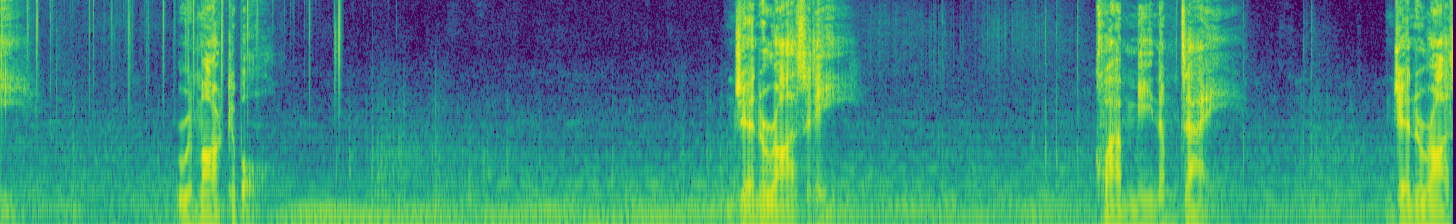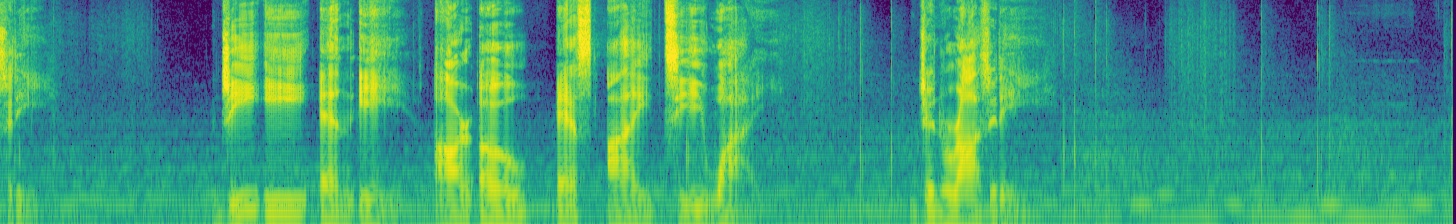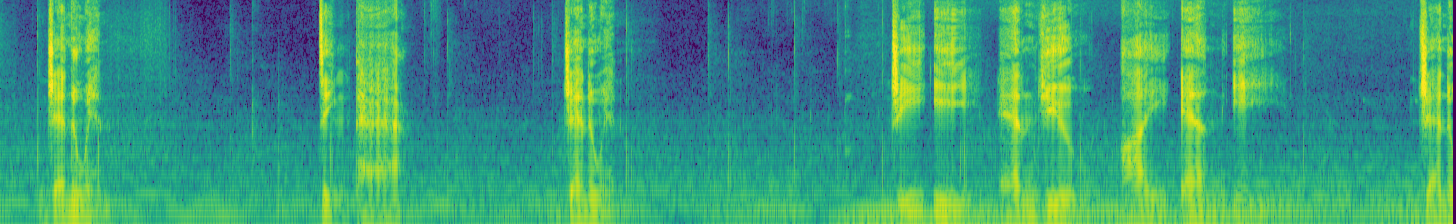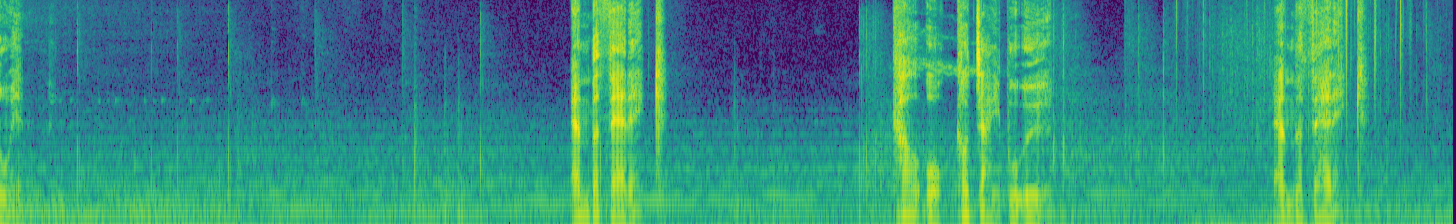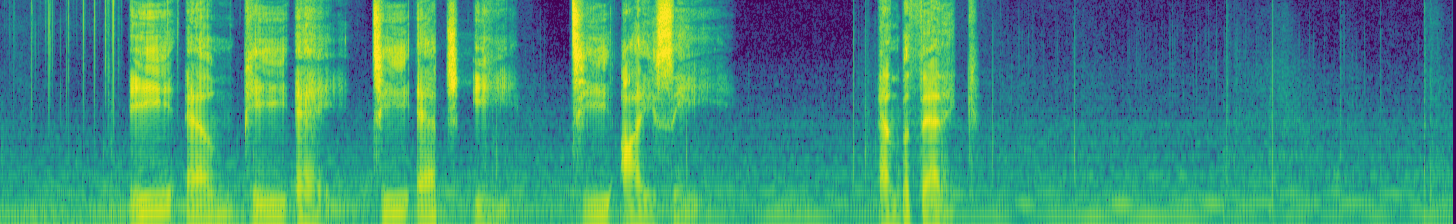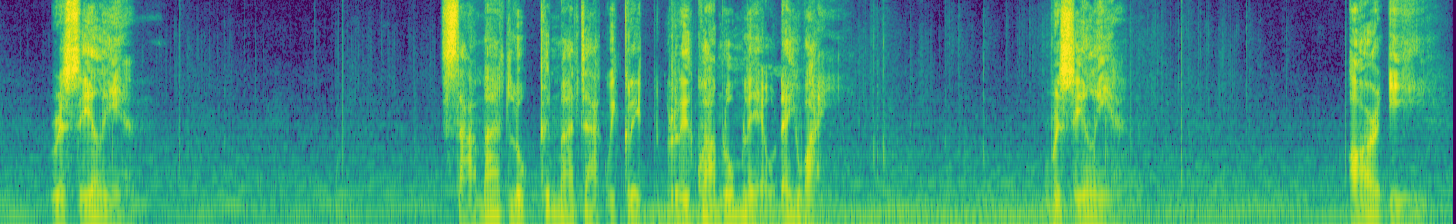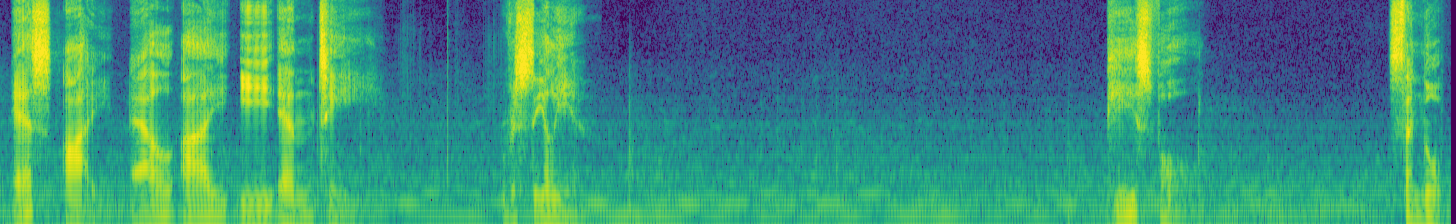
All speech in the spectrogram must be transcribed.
remarkable generosity ความมีน้ำใจ generosity G E N E R O S I T Y generosity genuine จริงแท้ genuine G E N U I N E genuine empathetic เข้าอกเข้าใจผู้อื่น empathetic E M P A T H E T I C empathetic resilient สามารถลุกขึ้นมาจากวิกฤตหรือความล้มเหลวได้ไว resilient R E S I L I E N T resilient peaceful สงบ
